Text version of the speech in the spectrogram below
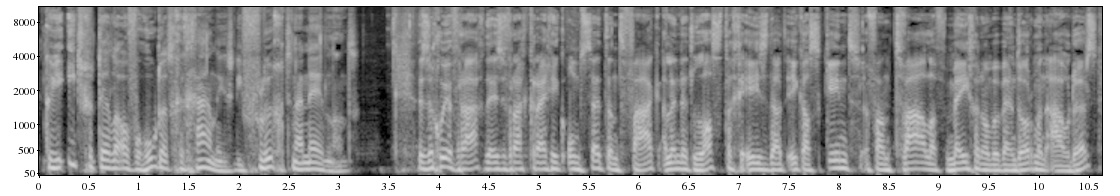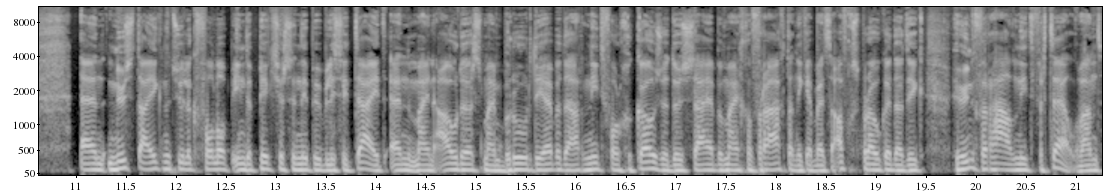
Kun je iets vertellen over hoe dat gegaan is, die vlucht naar Nederland? Dat is een goede vraag. Deze vraag krijg ik ontzettend vaak. Alleen het lastige is dat ik als kind van 12 meegenomen ben door mijn ouders. En nu sta ik natuurlijk volop in de pictures en de publiciteit. En mijn ouders, mijn broer, die hebben daar niet voor gekozen. Dus zij hebben mij gevraagd en ik heb met ze afgesproken dat ik hun verhaal niet vertel. Want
